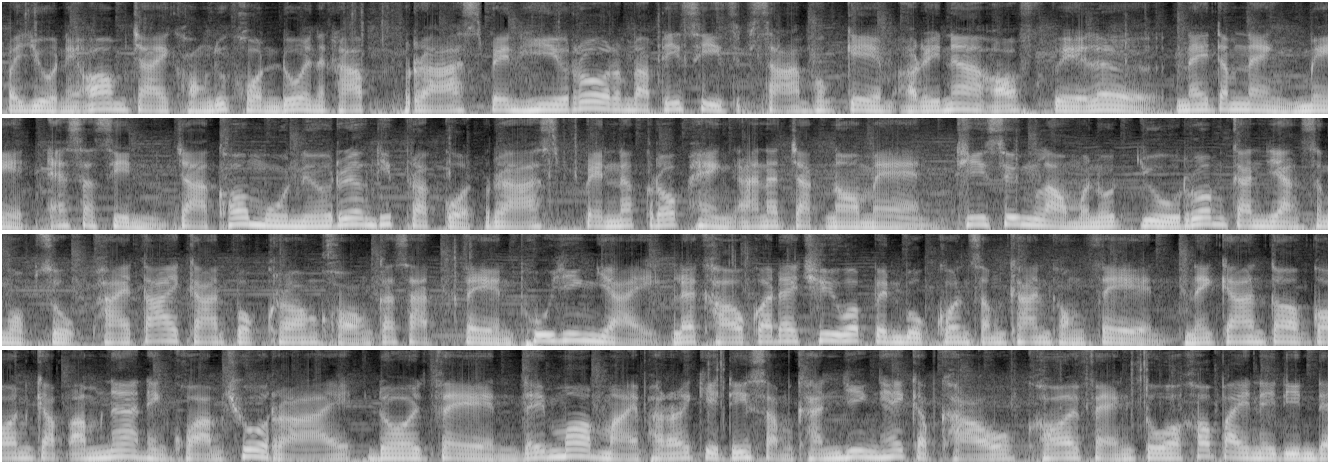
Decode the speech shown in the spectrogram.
ไปอยู่ในอ้อมใจของทุกคนด้วยนะครับ Ras เป็นฮีโร่ลำดับที่ 43 ของเกม Arena of Valor ในตำแหน่ง Mage Assassin จากข้อมูลเนื้อเรื่องที่ปรากฏ Ras เป็นนักรบแห่งอาณาจักรนอร์แมน ที่ซึ่งเหล่ามนุษย์อยู่ร่วมกันอย่างสงบสุขภายใต้การปกครองของกษัตริย์เซนผู้ยิ่งใหญ่ และเขาก็ได้ชื่อว่าเป็นบุคคลสำคัญของเซนในการต่อกรกับอำนาจแห่งความชั่วร้าย โดยเซนได้มอบหมายภารกิจที่สำคัญยิ่งให้กับเขา คอยแฝงตัวเข้าไปในดินแด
